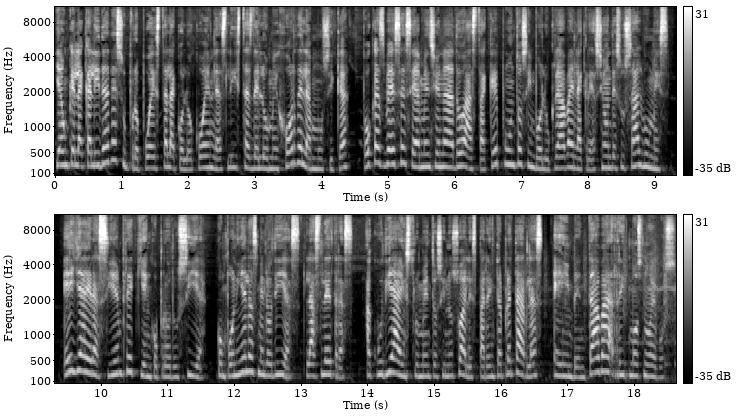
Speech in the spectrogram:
y aunque la calidad de su propuesta la colocó en las listas de lo mejor de la música, pocas veces se ha mencionado hasta qué punto se involucraba en la creación de sus álbumes. Ella era siempre quien coproducía, componía las melodías, las letras, acudía a instrumentos inusuales para interpretarlas e inventaba ritmos nuevos.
